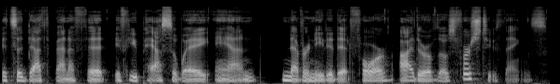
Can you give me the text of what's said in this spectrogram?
it's a death benefit if you pass away and never needed it for either of those first two things.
